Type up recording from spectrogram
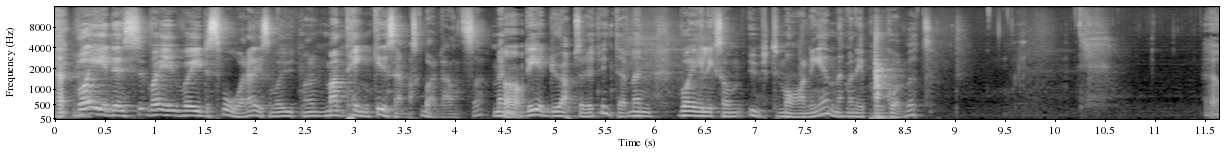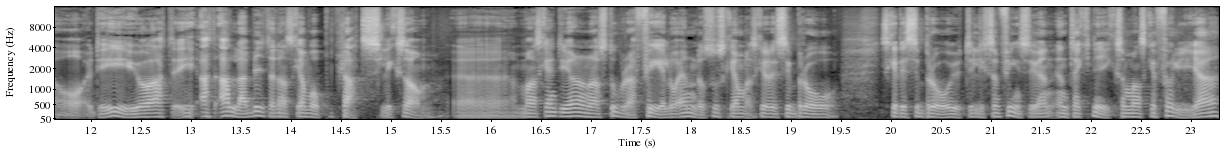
vad, är det, vad, är, vad är det svåra liksom? Vad är utmaningen? Man tänker så här, man ska bara dansa. Men Ja. det är du absolut inte. Men vad är liksom utmaningen när man är på golvet? Ja, det är ju att, att alla bitarna ska vara på plats liksom. Eh, man ska inte göra några stora fel och ändå så ska, man, ska, det, se bra, ska det se bra ut. Det liksom finns ju en, en teknik som man ska följa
